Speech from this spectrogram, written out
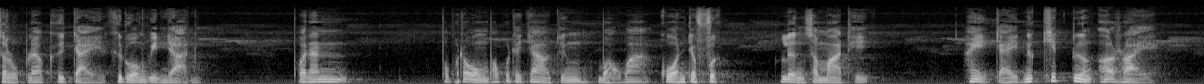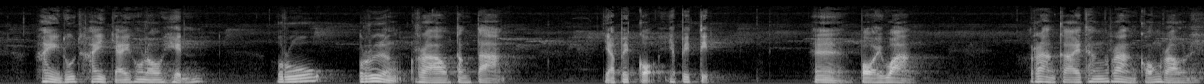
สรุปแล้วคือใจคือดวงวิญญาณ เพราะนั้นพระพุทธองค์พระพุทธเจ้าจึงบอกว่าควรจะฝึกเรื่องสมาธิ ให้ใจนึกคิดเรื่องอะไร ให้รู้ให้ใจของเราเห็น รู้เรื่องราวต่าง อย่าไปเกาะ อย่าไปติดปล่อยวาง ร่างกายทั้งร่างของเราเนี่ย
